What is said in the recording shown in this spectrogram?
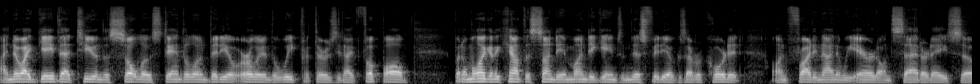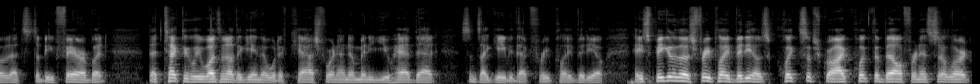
I know I gave that to you in the solo standalone video earlier in the week for Thursday Night Football. But I'm only going to count the Sunday and Monday games in this video because I recorded on Friday night and we aired it on Saturday. So that's to be fair. But that technically was another game that would have cashed for. And I know many of you had that since I gave you that free play video. Hey, speaking of those free play videos, click subscribe, click the bell for an instant alert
